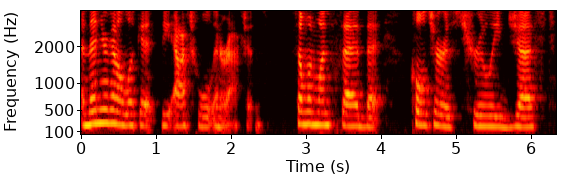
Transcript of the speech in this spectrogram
And then you're going to look at the actual interactions. Someone once said that culture is truly just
